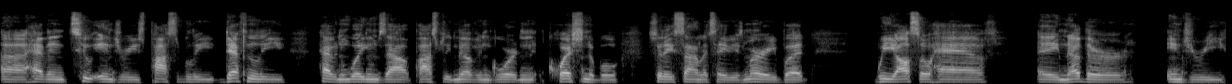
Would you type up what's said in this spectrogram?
uh, having two injuries, possibly, definitely having Williams out, possibly Melvin Gordon questionable. So they signed Latavius Murray, but we also have another injury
